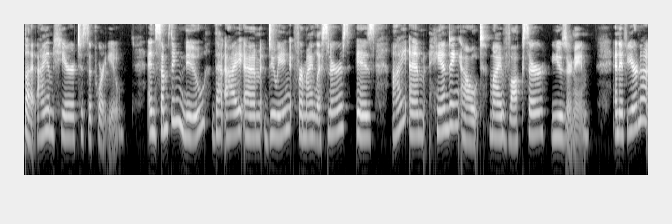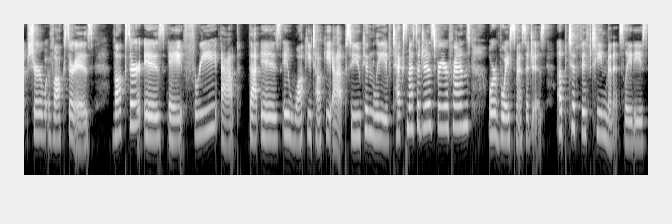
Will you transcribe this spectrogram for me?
but I am here to support you. And something new that I am doing for my listeners is I am handing out my Voxer username. And if you're not sure what Voxer is, Voxer is a free app that is a walkie talkie app. So you can leave text messages for your friends or voice messages up to 15 minutes, ladies.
